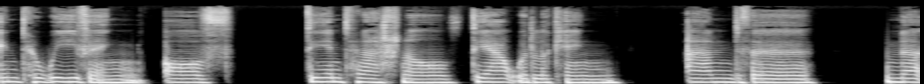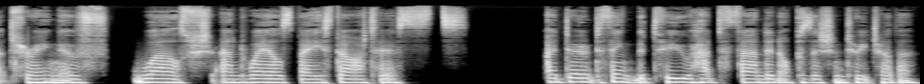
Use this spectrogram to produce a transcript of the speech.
interweaving of the international, the outward looking, and the nurturing of Welsh and Wales based artists. I don't think the two had to stand in opposition to each other.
